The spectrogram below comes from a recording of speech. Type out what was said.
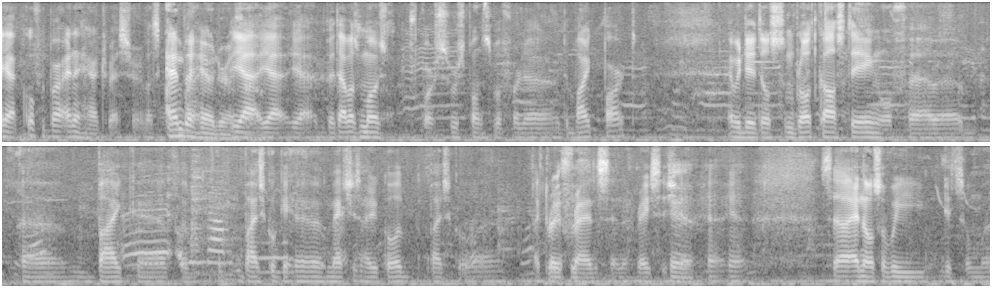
Yeah, coffee bar and a hairdresser. It was And a hairdresser. Yeah, yeah, yeah. But I was most, of course, responsible for the, the bike part. And we did also some broadcasting of uh, uh, bike, bicycle uh, matches, how you call it, bicycle, uh, like Races. friends and races. Yeah. Yeah. yeah, So and also we did some uh,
